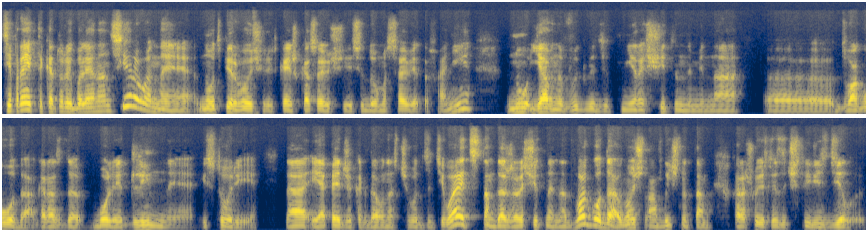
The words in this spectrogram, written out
те проекты, которые были анонсированы, ну вот в первую очередь, конечно, касающиеся Дома Советов, они ну, явно выглядят не рассчитанными на э, два года, а гораздо более длинные истории. Да, и опять же, когда у нас чего-то затевается, там даже рассчитанное на два года, обычно, обычно там хорошо, если за четыре сделают.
